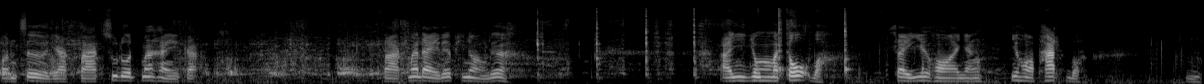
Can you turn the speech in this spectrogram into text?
ปอนเซอร์อยากฝากสุรสมาให้กะฝากมาได้เด้อพี่น้องเด้ออายมมาโตะบ่ใส่ยี่ห้อหยังยี่ห้อพัดบ่อืม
